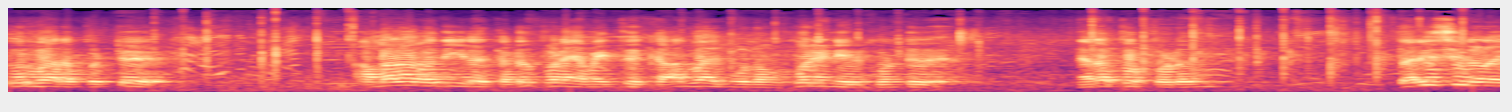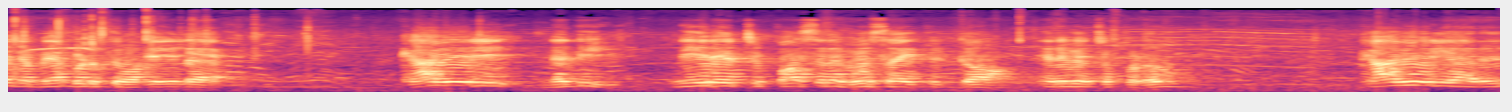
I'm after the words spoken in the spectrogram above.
தூர்வாரப்பட்டு அமராவதியில தடுப்பணை அமைத்து கால்வாய் மூலம் உபரி நீர் கொண்டு நிரப்பப்படும். பரிசீலனை மேம்படுத்தும் வகையில காவேரி நதி நீரேற்று பாசன விவசாய திட்டம் நிறைவேற்றப்படும். காவேரி ஆறு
